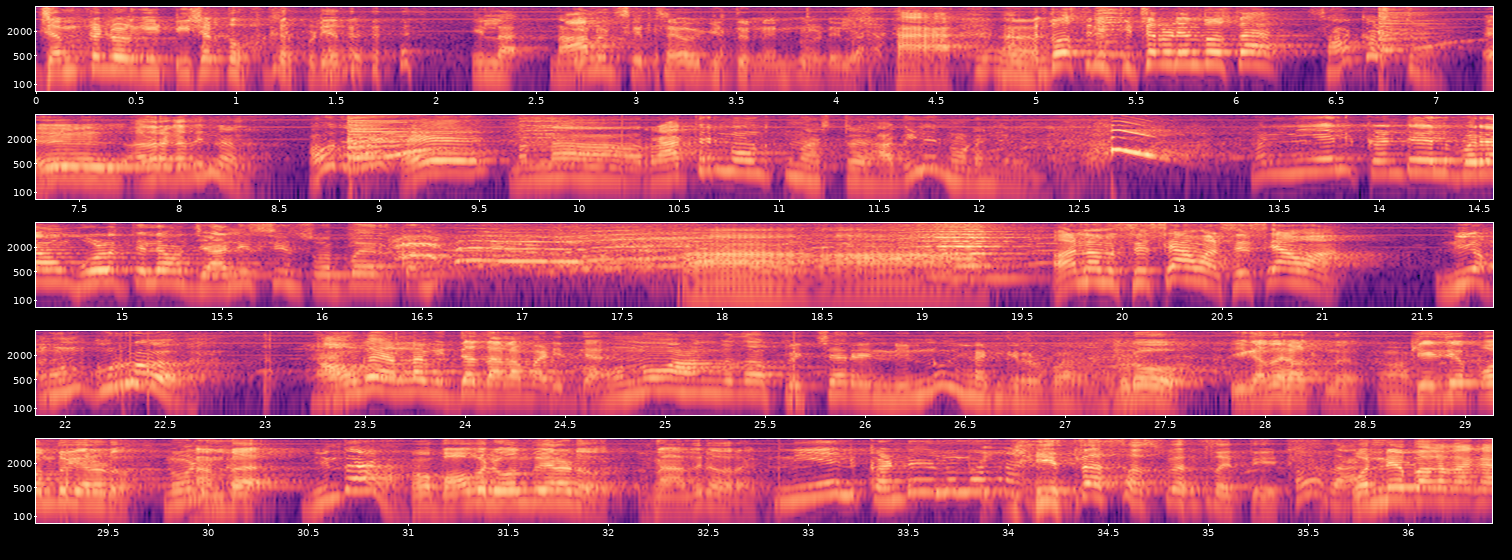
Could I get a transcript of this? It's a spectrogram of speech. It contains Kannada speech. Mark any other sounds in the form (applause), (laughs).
ಜಮ್ಕಂಡೊಳಗೆ ಈ ಟಿ ಶರ್ಟ್ ತಗೋಕರ್ ಹೊಡಿಯೋದು ಇಲ್ಲ ನಾನು ಶೀರ್ಷ ಹೋಗಿದ್ದು ನೆನ್ ನೋಡಿಲ್ಲ. ಹಾ ದೋಸ್ತ ನೀ ಪಿಕ್ಚರ್ ನೋಡಿ ದೋಸ್ತ? ಸಾಕಷ್ಟು. ಏ ಅದ್ರಾಗ ಅದೀನಿ ನಾನು. ಹೌದಾ? ಏ. ನನ್ನ ರಾತ್ರಿ ನೋಡ್ತೀನಿ ಅಷ್ಟೇ ಹಗಲೇ ನೋಡಂಗಿಲ್ಲ. ಮನ್ ನೀ ಎಲ್ಲಿ ಕಂಡೆ ಎಲ್ಲಿ ಬರೀ ಅವ್ನು ಬೋಳತ್ತಲ್ಲಿ ಅವ್ನು ಜಾನಿಸಿನ್ ಸ್ವಬ್ಬ ಇರ್ತಾನೆ. ಹಾ ಆ ನಮ್ಮ ಶಿಷ್ಯಾವ ಶಿಷ್ಯಾವ ನೀ ಅವನ ಗುರು. ಅವಂಗ ಎಲ್ಲ ವಿದ್ಯಾದಾನ ಮಾಡಿದ್ದೆ. ಅವನು ಹಂಗದ ಪಿಕ್ಚರ್ ನಿನ್ನೂ ಹೆಂಗಿರ್ಬಾರ್ದು. ಬಿಡು ಈಗ ಅದ ಹೇಳ್ತೀನಿ. ಕೆ ಜಿ ಎಫ್ ಒಂದು ಎರಡು. ನಂದ ನಿಂದ? ಬಾಹುಬಲಿ ಒಂದು ಎರಡು. ನಾ ಅದಿನ ಅದ್ರಾಗ. ನೀ ಏನು ಕಂಡೇ ಇಲ್ಲ ಇಂಥ ಸಸ್ಪೆನ್ಸ್ ಐತಿ. ಒಂದೇ ಒಂದನೇ ಭಾಗದಾಗ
